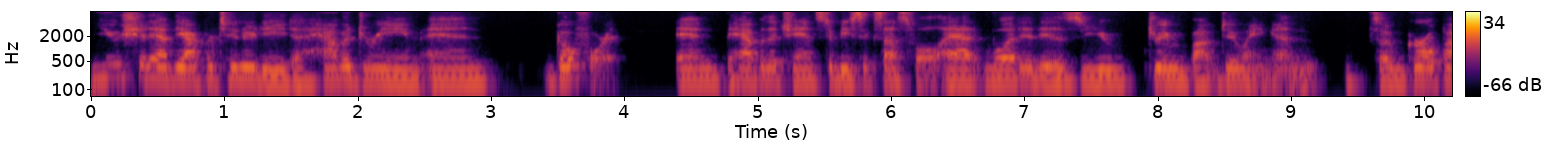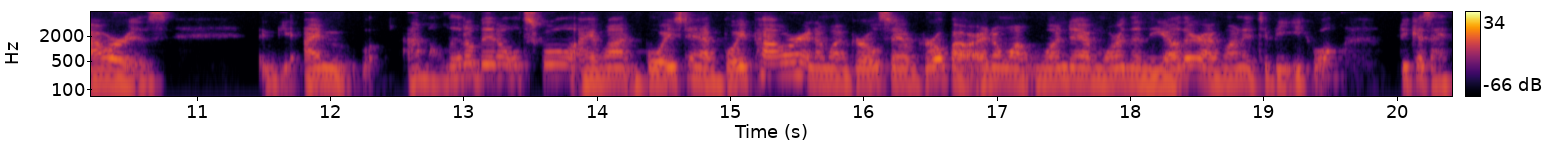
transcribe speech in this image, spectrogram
you should have the opportunity to have a dream and go for it and have the chance to be successful at what it is you dream about doing. And so girl power is i'm i'm a little bit old school. I want boys to have boy power and i want girls to have girl power. I don't want one to have more than the other. I want it to be equal because i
